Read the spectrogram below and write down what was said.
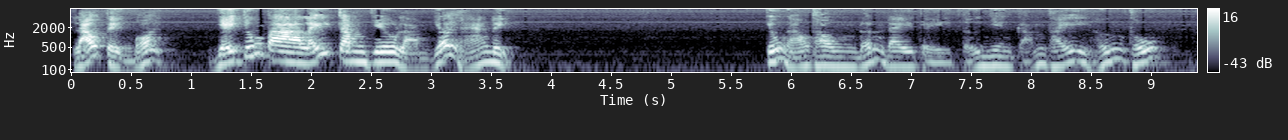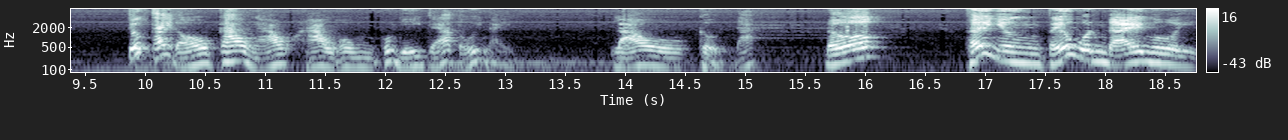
lão tiền bối, vậy chúng ta lấy trăm chiêu làm giới hạn đi. Chú Ngạo Thông đến đây thì tự nhiên cảm thấy hứng thú. Trước thái độ cao ngạo, hào hùng của vị trẻ tuổi này, Lão cười đáp. Được. Thế nhưng tiểu huynh đệ người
